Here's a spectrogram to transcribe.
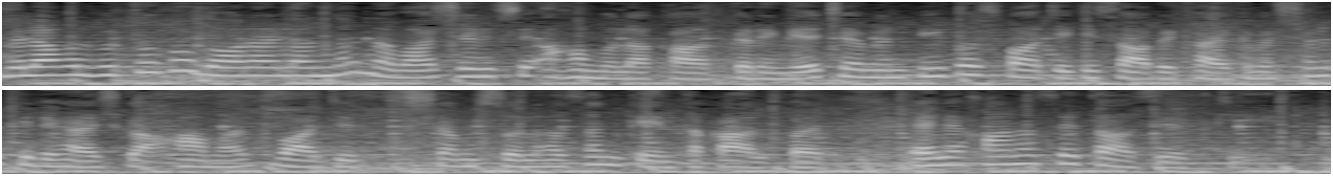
बिलावल भुट्टो को दौरा लंदन, नवाज़ शरीफ से अहम मुलाकात करेंगे। चेयरमैन पीपल्स पार्टी की सबक हाई कमिश्नर की रिहाइश का आमद, वाजिद शमसुल हसन के इंतकाल पर। अहल खाना से ताज़ियत की।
